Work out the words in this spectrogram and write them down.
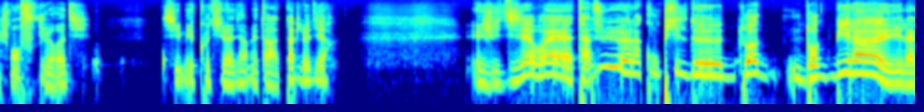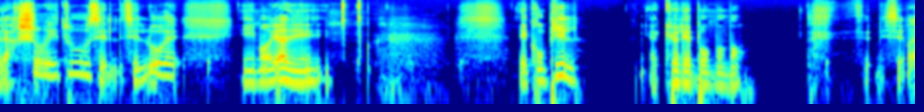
Je m'en fous, je le redis. S'il m'écoute, il va dire, mais t'arrêtes pas de le dire. Et je lui disais, ouais, t'as vu euh, la compile de Dogby là? Il a l'air chaud et tout, c'est lourd. Et... il me regarde, et... les compiles, il n'y a que les bons moments. mais c'est vrai,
